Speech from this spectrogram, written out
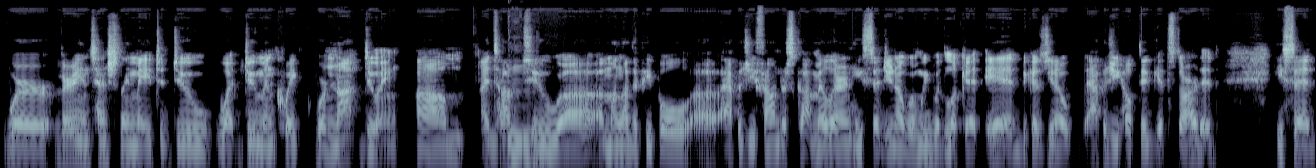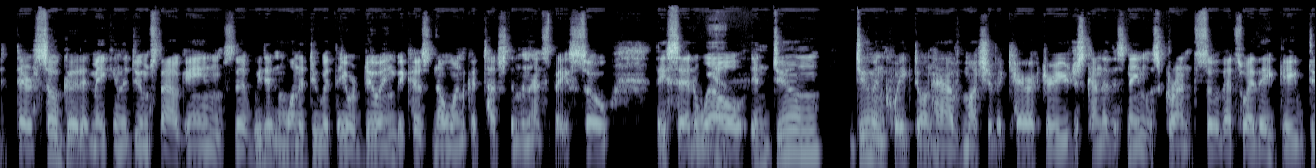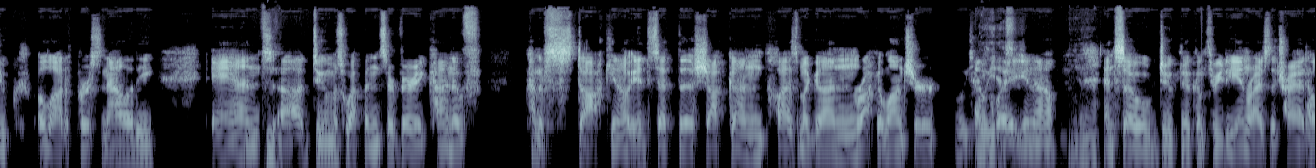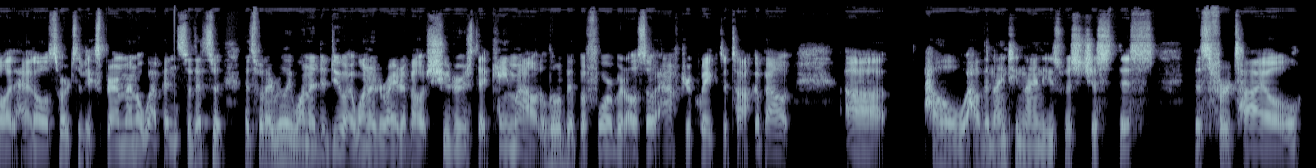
were very intentionally made to do what Doom and Quake were not doing. Um, I talked mm. to, uh, among other people, uh, Apogee founder Scott Miller, and he said, you know, when we would look at id, because, you know, Apogee helped id get started, he said they're so good at making the Doom style games that we didn't want to do what they were doing because no one could touch them in that space. So they said, well, yeah. in Doom, Doom and Quake don't have much of a character. You're just kind of this nameless grunt. So that's why they gave Duke a lot of personality. And mm-hmm. uh, Doom's weapons are very kind of kind of stock. You know, it's at the shotgun, plasma gun, rocket launcher oh, template. Oh, yes. You know, yeah. and so Duke Nukem 3D and Rise of the Triad all had all sorts of experimental weapons. So that's what that's what I really wanted to do. I wanted to write about shooters that came out a little bit before, but also after Quake to talk about uh, how how the 1990s was just this this fertile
